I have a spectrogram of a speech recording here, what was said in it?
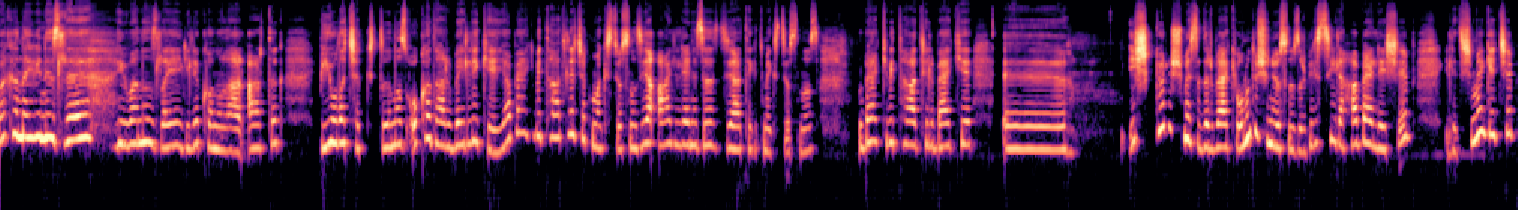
Bakın evinizle, yuvanızla ilgili konular artık bir yola çıktığınız o kadar belli ki ya belki bir tatile çıkmak istiyorsunuz ya ailelerinizi ziyarete gitmek istiyorsunuz. Belki bir tatil, belki eee, iş görüşmesidir belki onu düşünüyorsunuzdur. Birisiyle haberleşip, iletişime geçip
